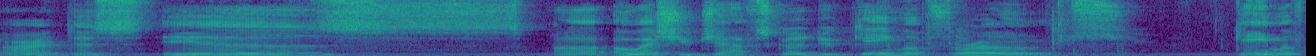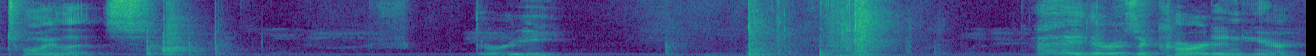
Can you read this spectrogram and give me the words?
All right, this is uh, OSU Jeff's going to do Game of Thrones. Game of Toilets. Three. Hey, there is a card in here.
